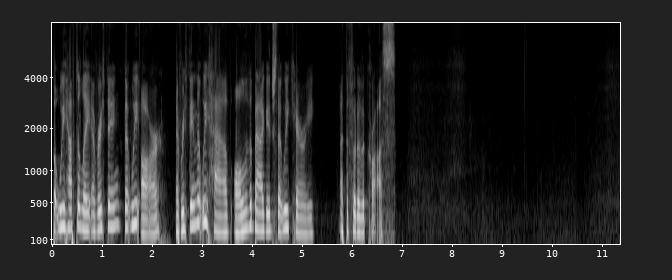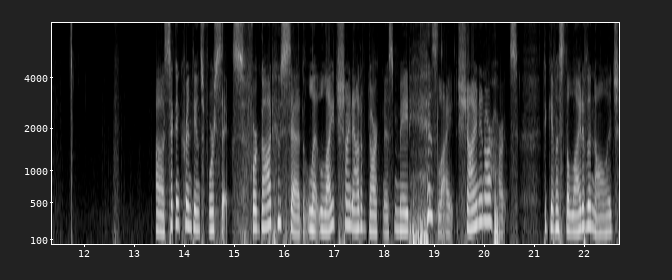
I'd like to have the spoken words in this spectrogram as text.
but we have to lay everything that we are, everything that we have, all of the baggage that we carry at the foot of the cross. Uh, 2 Corinthians 4 6. For God, who said, Let light shine out of darkness, made his light shine in our hearts to give us the light of the knowledge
